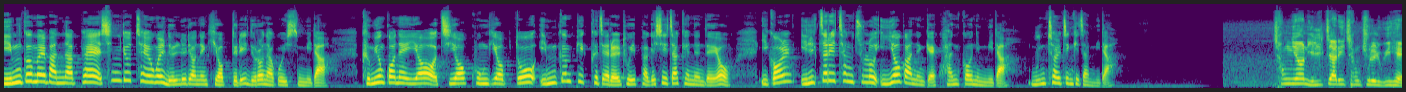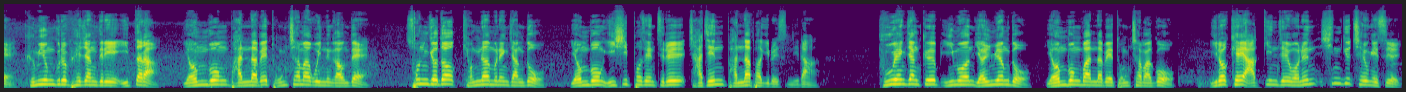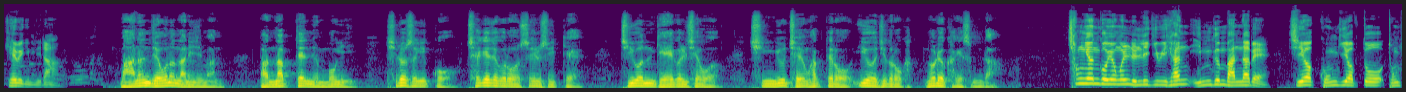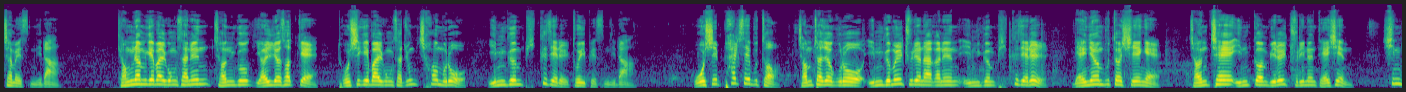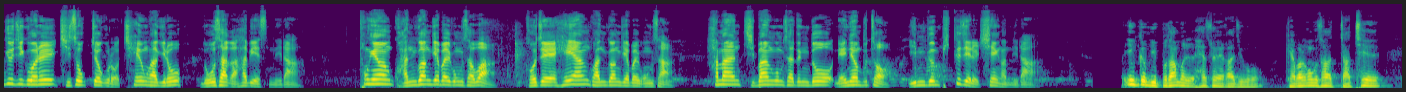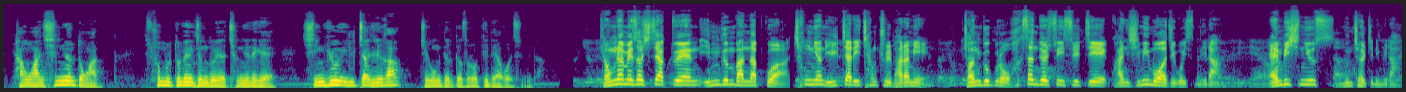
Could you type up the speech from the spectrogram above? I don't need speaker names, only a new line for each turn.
임금을 반납해 신규 채용을 늘리려는 기업들이 늘어나고 있습니다. 금융권에 이어 지역 공기업도 임금 피크제를 도입하기 시작했는데요. 이걸 일자리 창출로 이어가는 게 관건입니다. 문철진 기자입니다.
청년 일자리 창출을 위해 금융그룹 회장들이 잇따라 연봉 반납에 동참하고 있는 가운데 손교덕 경남은행장도 연봉 20%를 자진 반납하기로 했습니다. 부행장급 임원 10명도 연봉 반납에 동참하고 이렇게 아낀 재원은 신규 채용했을 계획입니다.
많은 재원은 아니지만 반납된 연봉이 실효성 있고 체계적으로 쓰일 수 있게 지원 계획을 세워 신규 채용 확대로 이어지도록 노력하겠습니다.
청년 고용을 늘리기 위한 임금 반납에 지역 공기업도 동참했습니다. 경남개발공사는 전국 16개 도시개발공사 중 처음으로 임금 피크제를 도입했습니다. 58세부터 점차적으로 임금을 줄여나가는 임금 피크제를 내년부터 시행해 전체 인건비를 줄이는 대신 신규 직원을 지속적으로 채용하기로 노사가 합의했습니다. 통영 관광개발공사와 거제 해양관광개발공사, 함안 지방공사 등도 내년부터 임금 피크제를 시행합니다.
인건비 부담을 해소해가지고 개발공사 자체 향후 한 10년 동안 22명 정도의 청년에게 신규 일자리가 제공될 것으로 기대하고 있습니다.
경남에서 시작된 임금 반납과 청년 일자리 창출 바람이 전국으로 확산될 수 있을지 관심이 모아지고 있습니다. MBC 뉴스 문철진입니다.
